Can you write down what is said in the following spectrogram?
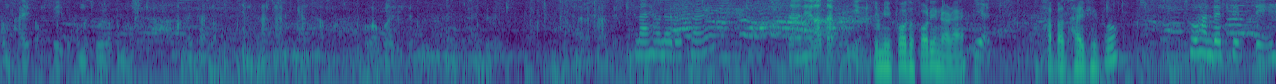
คนไทยสองปีที่เขามาช่วยเราทั้งหมดทำให้ทันเรามีจินตนาการในงานทำอะเราก็เลยจะเป็น 900 Thai. แต่อันนี้แล้วแต่ผู้หญิง You mean for the foreigner, right? Yes. How about Thai people? 250.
